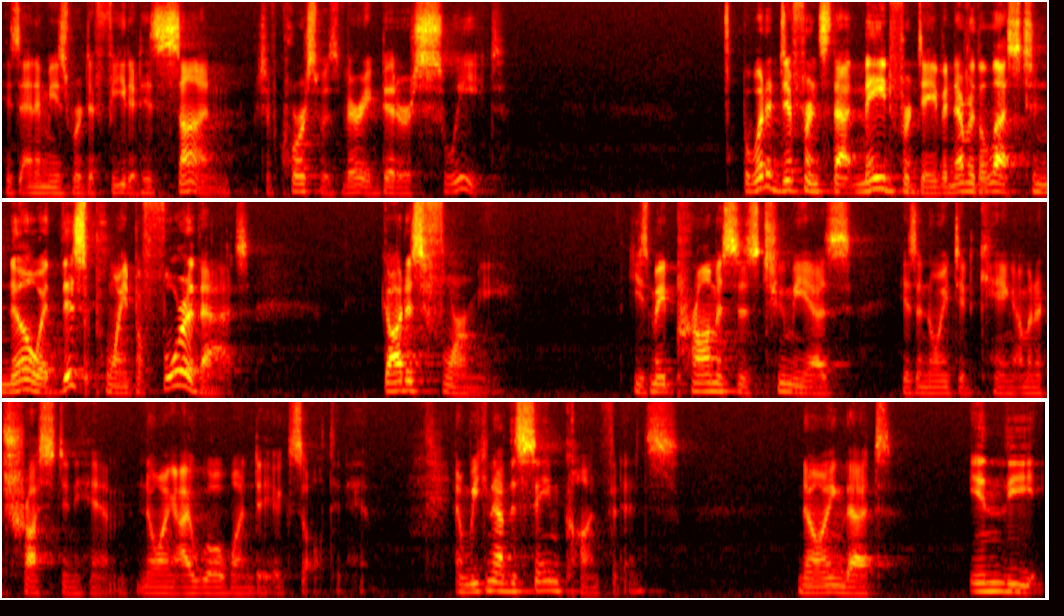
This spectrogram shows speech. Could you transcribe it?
his enemies were defeated. His son, which of course was very bittersweet. But what a difference that made for David, nevertheless, to know at this point, before that, God is for me. He's made promises to me as his anointed king. I'm going to trust in him, knowing I will one day exalt in him. And we can have the same confidence, knowing that in the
